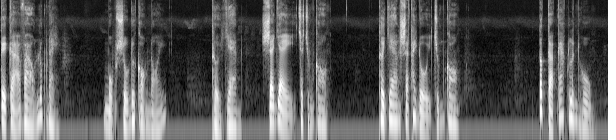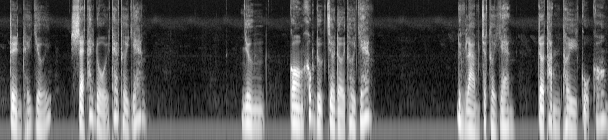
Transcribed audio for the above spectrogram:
Kể cả vào lúc này, một số đứa con nói, thời gian sẽ dạy cho chúng con. Thời gian sẽ thay đổi chúng con. Tất cả các linh hồn trên thế giới sẽ thay đổi theo thời gian. Nhưng con không được chờ đợi thời gian. Đừng làm cho thời gian trở thành thầy của con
